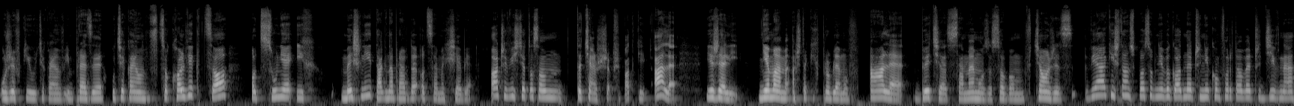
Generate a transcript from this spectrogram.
używki, uciekają w imprezy, uciekają w cokolwiek, co odsunie ich myśli tak naprawdę od samych siebie. Oczywiście to są te cięższe przypadki, ale jeżeli nie mamy aż takich problemów, ale bycie samemu ze sobą wciąż jest w jakiś tam sposób niewygodne, czy niekomfortowe, czy dziwne,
